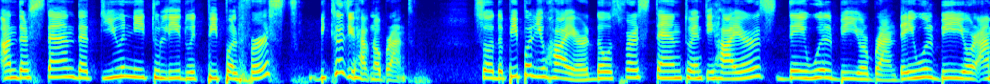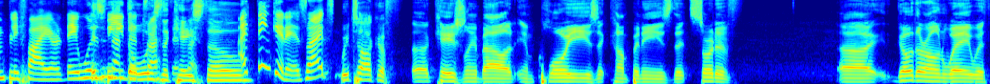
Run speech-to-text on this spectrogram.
understand that you need to lead with people first because you have no brand. So the people you hire, those first 10, 20 hires, they will be your brand. They will be your amplifier. They will Isn't be that the always the case, brand. though? I think it is, right? We talk of, occasionally about employees at companies that sort of uh, go their own way with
